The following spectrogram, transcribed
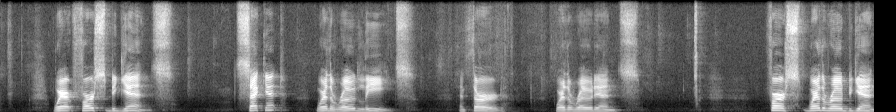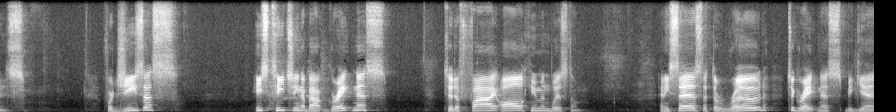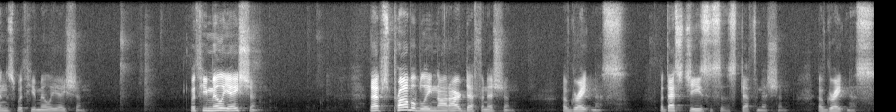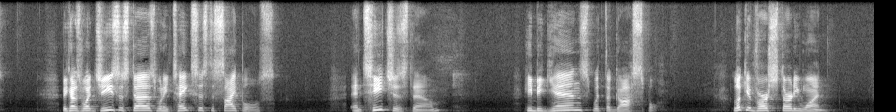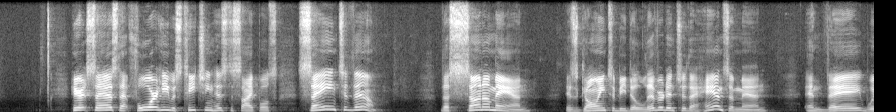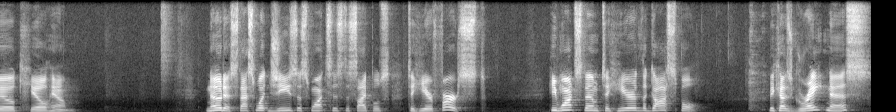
where it first begins, second, where the road leads, and third, where the road ends. First, where the road begins. For Jesus, he's teaching about greatness to defy all human wisdom. And he says that the road to greatness begins with humiliation. With humiliation. That's probably not our definition of greatness, but that's Jesus' definition of greatness. Because what Jesus does when he takes his disciples and teaches them, he begins with the gospel. Look at verse 31. Here it says that for he was teaching his disciples, saying to them, The Son of Man is going to be delivered into the hands of men, and they will kill him. Notice that's what Jesus wants his disciples to hear first. He wants them to hear the gospel because greatness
